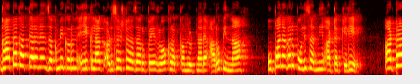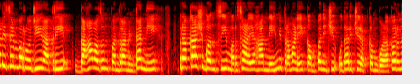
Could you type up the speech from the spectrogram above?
घातक हत्याराने जखमी करून एक लाख अडुसष्ट हजार रुपये रोख रक्कम लुटणाऱ्या आरोपींना उपनगर पोलिसांनी अटक केली आहे. अठरा डिसेंबर रोजी रात्री दहा वाजून पंधरा मिनिटांनी प्रकाश बनसी मरसाळे हा नेहमीप्रमाणे कंपनीची उधारीची रक्कम गोळा करून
